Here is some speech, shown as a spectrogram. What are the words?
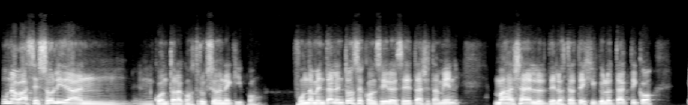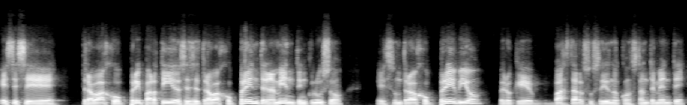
una base sólida en, en, cuanto a la construcción de un equipo. Fundamental entonces, considero ese detalle también, más allá de de lo estratégico y lo táctico, es ese trabajo pre-partido, es ese trabajo pre-entrenamiento incluso, es un trabajo previo, pero que va a estar sucediendo constantemente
